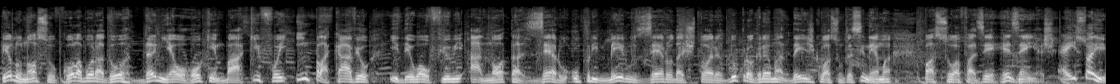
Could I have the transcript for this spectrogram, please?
pelo nosso colaborador Daniel Rockenbach, que foi implacável e deu ao filme a nota zero, o primeiro zero da história do programa desde que o Assunto é Cinema passou a fazer resenhas. É isso aí.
